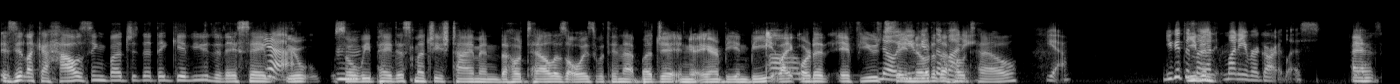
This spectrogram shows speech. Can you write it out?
Is it like a housing budget that they give you? Do they say, Yeah. you so we pay this much each time and the hotel is always within that budget and your Airbnb? like, Um, or did, if you no, say you no to the the, hotel Yeah. You get the Even- money regardless. and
